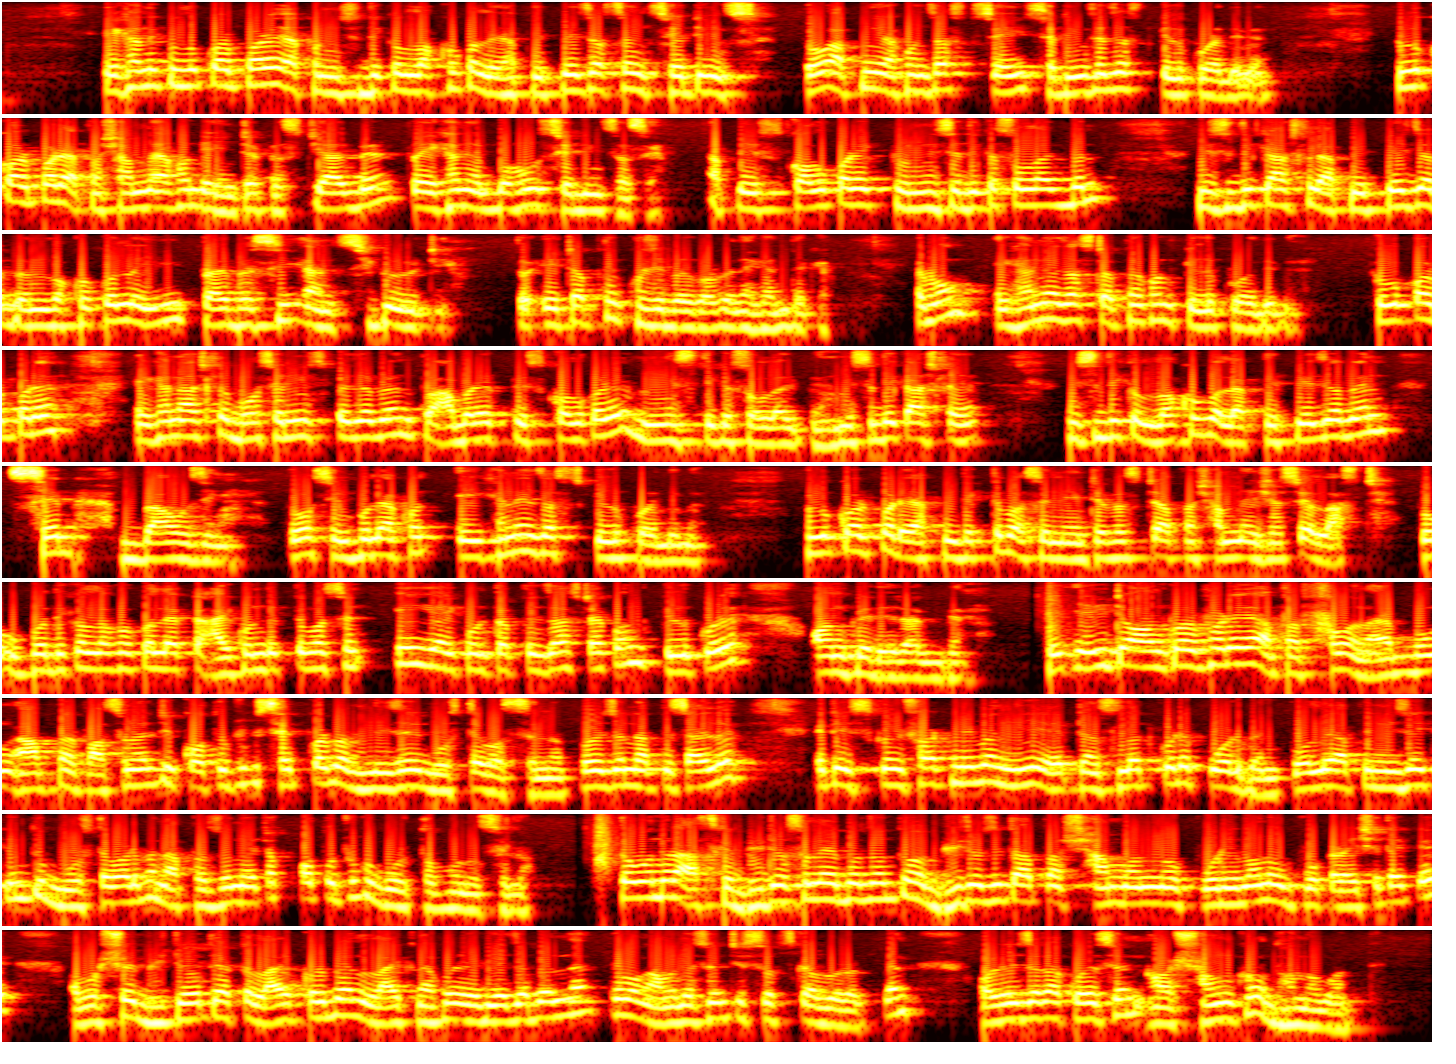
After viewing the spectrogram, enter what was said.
এখানে ক্লিক করার পরে এখন নিচের দিকে লক্ষ্য করলে আপনি পেয়ে যাচ্ছেন সেটিংস তো আপনি এখন জাস্ট সেই সেটিংসে জাস্ট ক্লিক করে দিবেন। ক্লিক করার পরে আপনার সামনে এখন এই ইন্টারফেসটি আসবে, তো এখানে বহু সেটিংস আছে। আপনি স্ক্রল করে একটু নিচের দিকে চলে আসবেন। নিচের দিকে আসলে আপনি পেয়ে যাবেন লক্ষ্য করলেই প্রাইভেসি অ্যান্ড সিকিউরিটি তো এটা আপনি খুঁজে বের করবেন এখান থেকে। এবং এখানে জাস্ট আপনি এখন ক্লিক করে দিবেন। ক্লিক করার পরে এখানে আসলে বহু সেটিংস পেয়ে যাবেন। তো আবার একটু স্ক্রল করে নিচ দিকে চলে আসবেন নিচের দিকে আসলে, নিচের দিকে লক্ষ্য করলে আপনি পেয়ে যাবেন সেভ ব্রাউজিং তো সিম্পলি এখন এইখানে জাস্ট ক্লিক করে দিবেন। ক্লিক করার পরে আপনি দেখতে পাচ্ছেন ইন্টারফেসটা আপনার সামনে এসেছে লাস্ট তো উপর দিকে লক্ষ্য করলে একটা আইকন দেখতে পাচ্ছেন। এই আইকনটা আপনি জাস্ট এখন ক্লিক করে অন করে রাখবেন। তো এইটা অন করার পরে আপনার ফোন এবং আপনার পার্সোনালিটি কতটুকু সেভ করবে আপনি নিজেই বুঝতে পারছেন না। প্রয়োজনে আপনি চাইলে এটা স্ক্রিনশট নেবেন, নিয়ে ট্রান্সলেট করে পড়বেন। পড়লে আপনি নিজেই কিন্তু বুঝতে পারবেন আপনার জন্য এটা কতটুকু গুরুত্বপূর্ণ ছিল। তো বন্ধুরা, আজকে ভিডিও ছিল এই পর্যন্ত। ভিডিও যদি আপনার সামান্য পরিমাণ উপকার এসে থাকে, অবশ্যই ভিডিওতে একটা লাইক করবেন লাইক না করে এড়িয়ে যাবেন না এবং আমাদের চ্যানেলটি সাবস্ক্রাইব রাখবেন। অলরেডি যারা করেছেন, অসংখ্য ধন্যবাদ।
